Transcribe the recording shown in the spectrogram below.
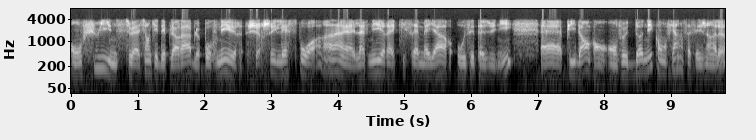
On fuit une situation qui est déplorable pour venir chercher l'espoir, hein, l'avenir qui serait meilleur aux États-Unis. Euh, puis donc, on, on veut donner confiance à ces gens-là.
